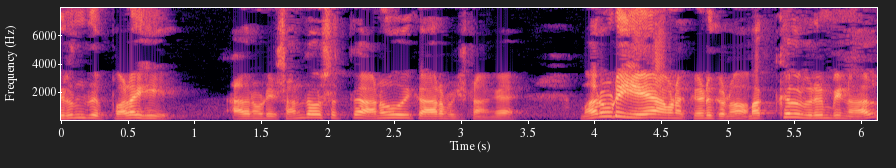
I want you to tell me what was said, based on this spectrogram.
இருந்து பழகி அதனுடைய சந்தோஷத்தை அனுபவிக்க ஆரம்பிச்சிட்டாங்க. மறுபடியும் அவனை கெடுக்கணும். மக்கள் விரும்பினால்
